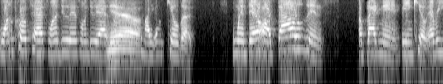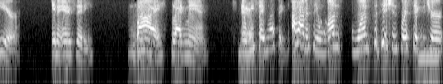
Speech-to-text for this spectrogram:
Want to protest, want to do this, want to do that, Yeah. when somebody else killed us when there are thousands of black men being killed every year in the inner city by black men, and yeah. we say nothing. I haven't seen one one petition for a signature.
